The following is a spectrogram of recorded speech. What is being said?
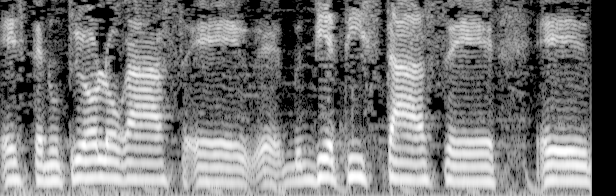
este, nutriólogas, eh, eh, dietistas, eh, eh,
